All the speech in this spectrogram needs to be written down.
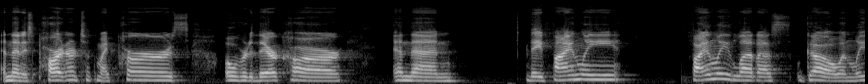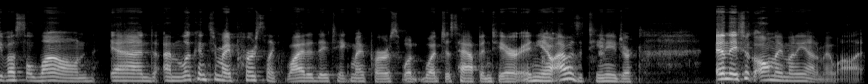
And then his partner took my purse over to their car. And then they finally finally let us go and leave us alone. And i'm looking through my purse like why did they take my purse? What what just happened here? And you know i was a teenager. And they took all my money out of my wallet.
